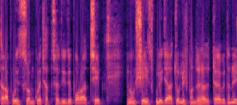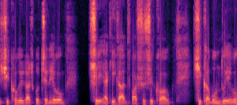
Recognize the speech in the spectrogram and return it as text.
তারা পরিশ্রম করে ছাত্রছাত্রীদের পড়াচ্ছে এবং সেই স্কুলে যারা চল্লিশ, পঞ্চাশ হাজার টাকা বেতনের শিক্ষকের কাজ করছেন এবং সেই একই কাজ পার্শ্ব শিক্ষক শিক্ষা বন্ধু এবং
